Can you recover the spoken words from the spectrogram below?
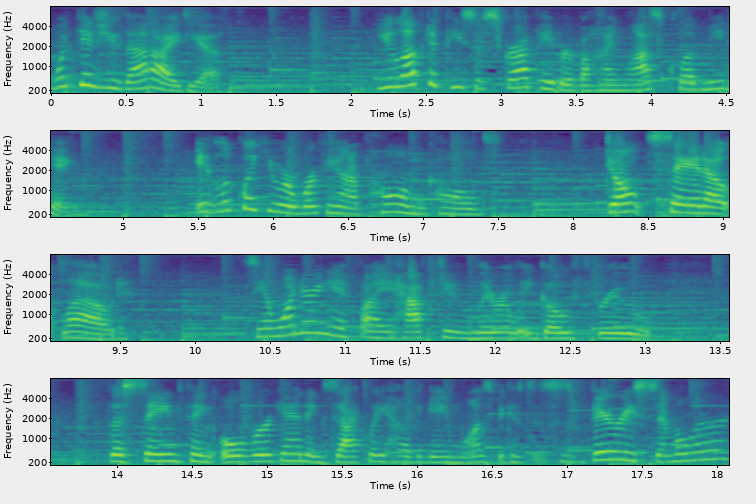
What gives you that idea? You left a piece of scrap paper behind last club meeting. It looked like you were working on a poem called Don't Say It Out Loud. See, I'm wondering if I have to literally go through the same thing over again, exactly how the game was, because this is very similar,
